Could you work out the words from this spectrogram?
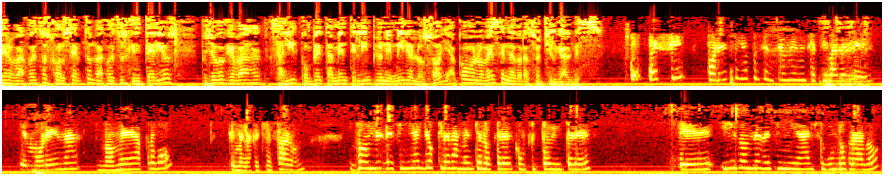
pero bajo estos conceptos, bajo estos criterios, pues yo creo que va a salir completamente limpio un Emilio Lozoya. ¿Cómo lo ves, senadora Xochil Gálvez? Pues sí, por eso yo presenté una iniciativa de ley que Morena no me aprobó, que me la rechazaron, donde definía yo claramente lo que era el conflicto de interés eh, y donde definía el segundo grado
